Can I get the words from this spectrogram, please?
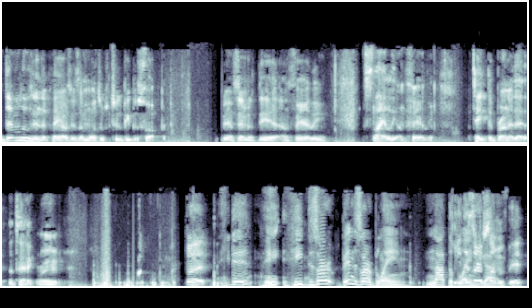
them losing the playoffs is a multitude of people's fault. Ben Simmons did unfairly, slightly unfairly, take the brunt of that attack, right? But He did. He he deserved Ben deserved blame, not the he blame he deserved got. some of it.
